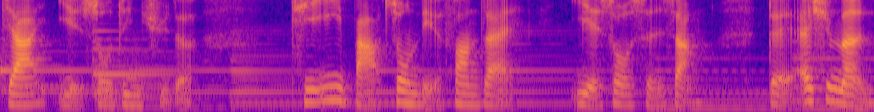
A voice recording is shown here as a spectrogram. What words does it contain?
加野兽进去的，提议把重点放在野兽身上。对，H 们。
